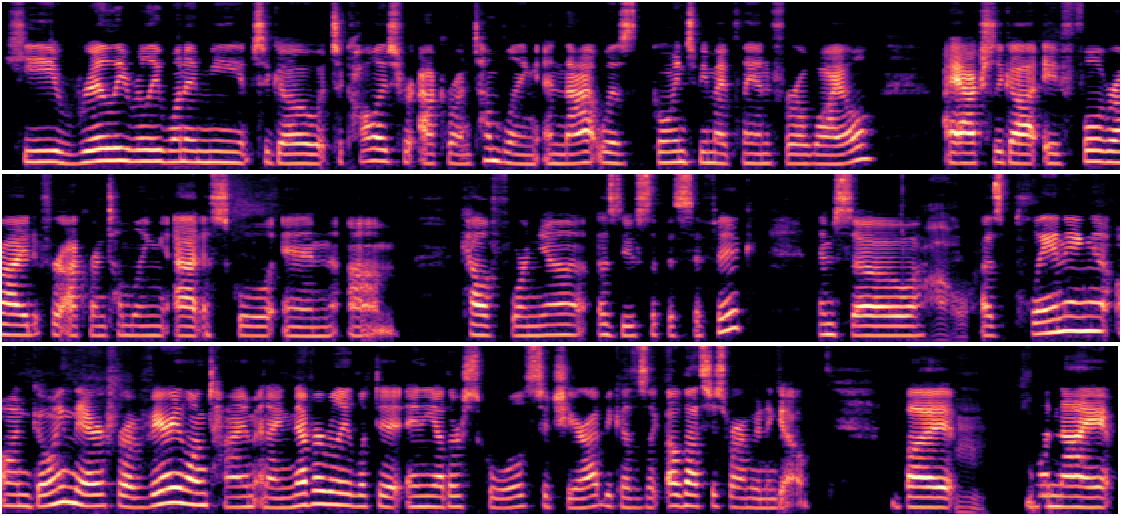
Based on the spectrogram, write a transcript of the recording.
he really, really wanted me to go to college for acro and tumbling. And that was going to be my plan for a while. I actually got a full ride for acro and tumbling at a school in um, California, Azusa Pacific. And so Wow. I was planning on going there for a very long time, and I never really looked at any other schools to cheer at because I was like, oh, that's just where I'm going to go. But Mhm. one night,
